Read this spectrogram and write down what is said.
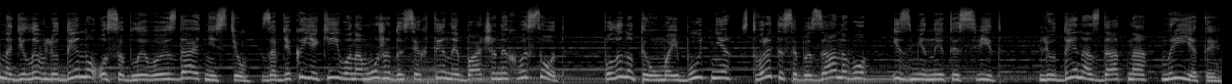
наділив людину особливою здатністю, завдяки якій вона може досягти небачених висот, полинути у майбутнє, створити себе заново і змінити світ. Людина здатна мріяти.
